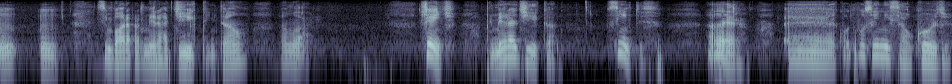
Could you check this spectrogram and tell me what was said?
um um. Simbora para a primeira dica. Então, vamos lá. Gente, primeira dica, simples. Galera, é, quando você iniciar o code,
